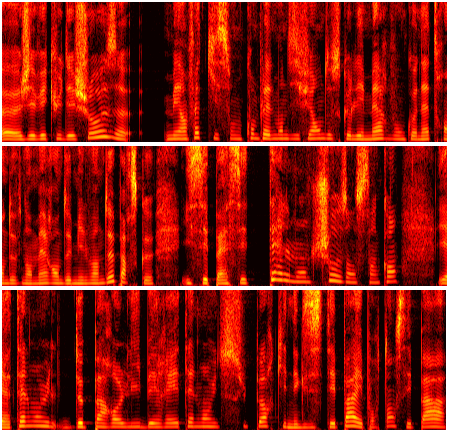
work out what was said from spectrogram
euh, j'ai vécu des choses, mais en fait qui sont complètement différentes de ce que les mères vont connaître en devenant mère en 2022 parce que il s'est passé tellement de choses en 5 ans. Il y a tellement eu de paroles libérées, tellement eu de support qui n'existait pas et pourtant c'est pas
